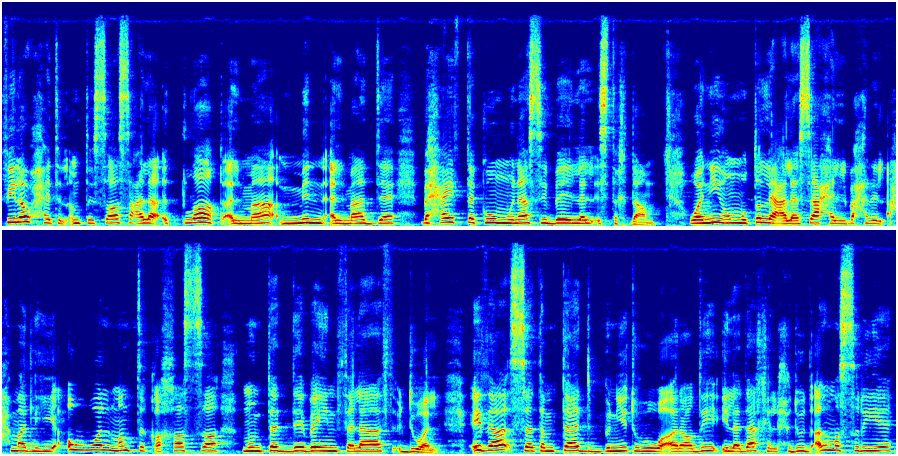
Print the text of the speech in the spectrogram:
في لوحة الامتصاص على إطلاق الماء من المادة بحيث تكون مناسبة للاستخدام. ونيوم مطلة على ساحل البحر الأحمر اللي هي أول منطقة خاصة ممتدة بين ثلاث دول. إذا ستمتد بنيته وأراضيه إلى داخل الحدود المصرية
